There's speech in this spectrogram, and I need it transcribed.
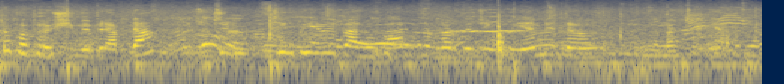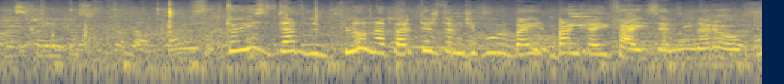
To poprosimy, prawda? Dziękujemy panu bardzo, bardzo dziękujemy. Do zobaczenia. To jest dawny plon na parterze, tam gdzie były Bank Raiffeisen na rogu,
